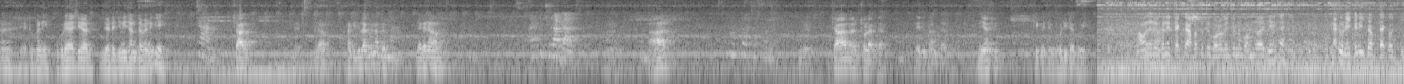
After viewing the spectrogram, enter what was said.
হ্যাঁ একটুখানি ঘুরে আসি আর দু একটা জিনিস আনতে হবে নাকি? চাল। যাও আর কিছু লাগবে না তো? দেখে নাও। আর বেশ, চাল আর ছোলার ডাল। এই দুটো আনতে হবে। নিয়ে আসি। ঠিক আছে ঘড়িটা করি। আমাদের ওখানে ট্যাগটা আপাতত গরমের জন্য বন্ধ আছে। এখন এখানেই সব ট্যাগ হচ্ছে।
